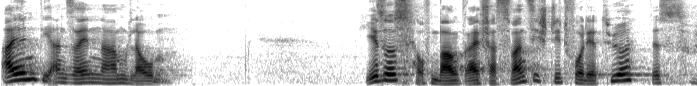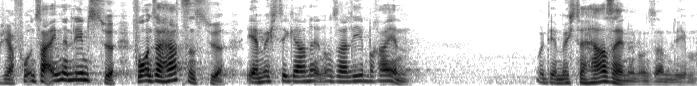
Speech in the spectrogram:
Allen, die an seinen Namen glauben. Jesus, Offenbarung 3, Vers 20, steht vor der Tür, des, ja, vor unserer eigenen Lebenstür, vor unserer Herzenstür. Er möchte gerne in unser Leben rein. Und er möchte Herr sein in unserem Leben.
